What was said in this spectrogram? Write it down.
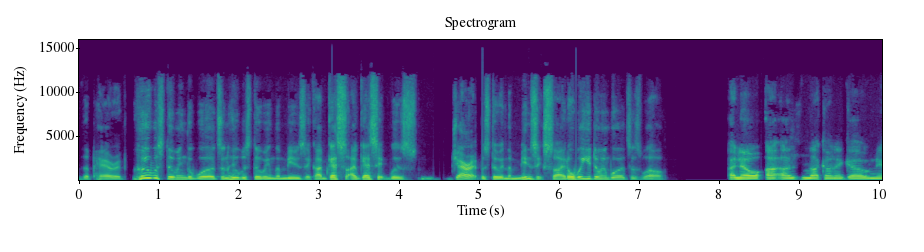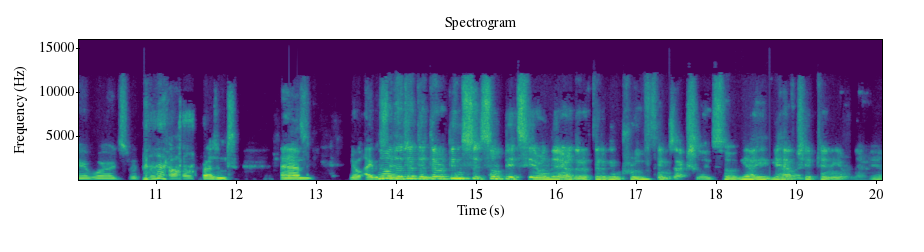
the pair of who was doing the words and who was doing the music. I guess I guess it was Garrett was doing the music side, or were you doing words as well? I know I, I'm not going to go near words with, with Carl present. Um, No, I would No, there, there, there have been some bits here and there that have, that have improved things, actually. So, yeah, you, you have Alright. chipped in here and there, yeah.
